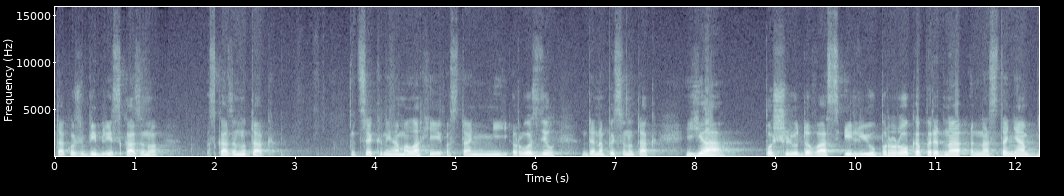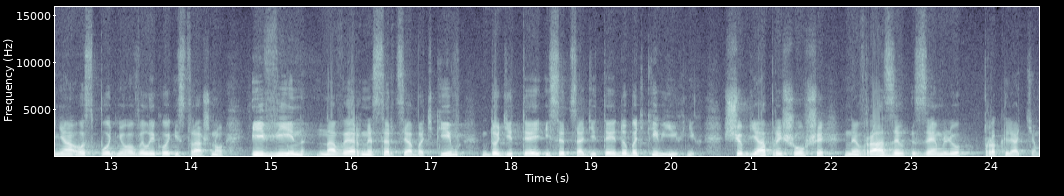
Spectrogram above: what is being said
також в Біблії сказано, сказано так. Це книга Малахії, останній розділ, де написано так: Я пошлю до вас Ілью пророка перед настанням дня Господнього великого і страшного, і він наверне серця батьків до дітей і серця дітей до батьків їхніх, щоб я, прийшовши, не вразив землю прокляттям.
